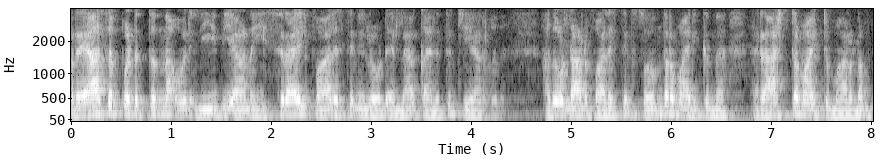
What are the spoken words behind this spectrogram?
പ്രയാസപ്പെടുത്തുന്ന ഒരു രീതിയാണ് ഇസ്രായേൽ ഫാലസ്തീനികളോട് എല്ലാ കാലത്തും ചെയ്യാറുള്ളത്. അതുകൊണ്ടാണ് പാലസ്തീൻ സ്വതന്ത്രമായിരിക്കുന്ന രാഷ്ട്രമായിട്ട് മാറണം.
